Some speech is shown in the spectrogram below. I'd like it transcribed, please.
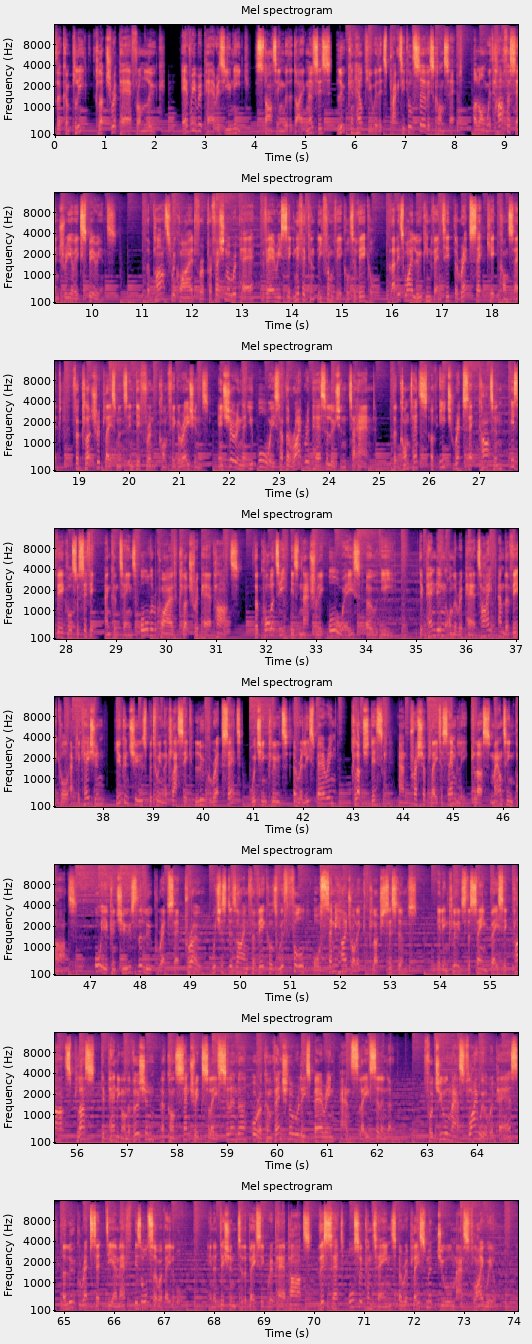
The complete clutch repair from LuK. Every repair is unique. Starting with a diagnosis, LuK can help you with its practical service concept, along with half a century of experience. The parts required for a professional repair vary significantly from vehicle to vehicle. That is why LuK invented the rep set kit concept for clutch replacements in different configurations, ensuring that you always have the right repair solution to hand. The contents of each rep set carton is vehicle specific and contains all the required clutch repair parts. The quality is naturally always OE. Depending on the repair type and the vehicle application, you can choose between the classic LuK Rep set, which includes a release bearing, clutch disc and pressure plate assembly, plus mounting parts. Or you can choose the LuK Rep Set Pro, which is designed for vehicles with full or semi-hydraulic clutch systems. It includes the same basic parts plus, depending on the version, a concentric slave cylinder or a conventional release bearing and slave cylinder. For dual mass flywheel repairs, a LuK Repset DMF is also available. In addition to the basic repair parts, this set also contains a replacement dual mass flywheel.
